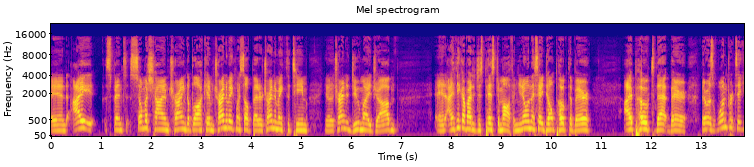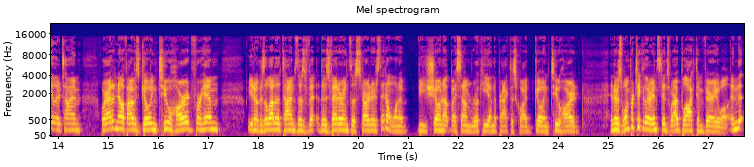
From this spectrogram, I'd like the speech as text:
And I spent so much time trying to block him, trying to make myself better, trying to make the team, you know, trying to do my job. And I think I might have just pissed him off. And you know when they say don't poke the bear? I poked that bear. There was one particular time where I don't know if I was going too hard for him you know, because a lot of the times those ve- those veterans, those starters, they don't want to be shown up by some rookie on the practice squad going too hard. And there was one particular instance where I blocked him very well, and th-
